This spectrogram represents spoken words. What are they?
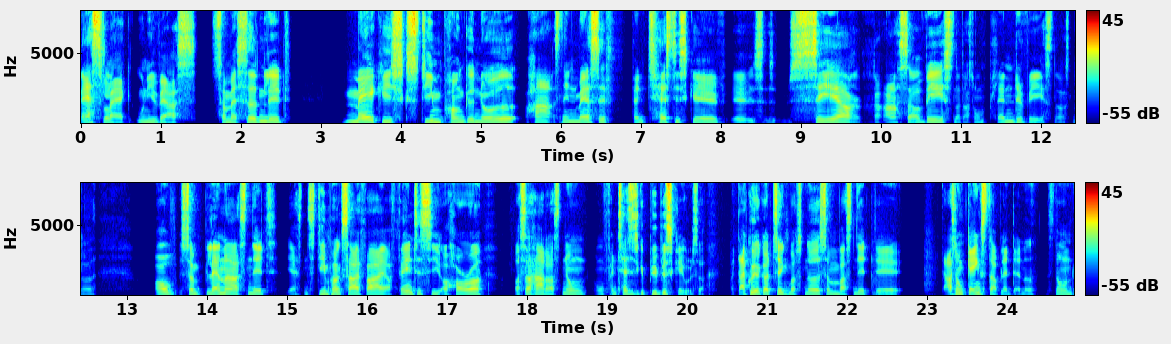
Baslag-univers, som er sådan lidt magisk, steampunket noget, har sådan en masse fantastiske øh, sære raser og væsener. Der er sådan nogle plantevæsener og sådan noget. Og som blander sådan et ja, sådan steampunk sci-fi og fantasy og horror, og så har der sådan nogle, nogle fantastiske bybeskrivelser. Og der kunne jeg godt tænke mig sådan noget, som var sådan lidt... Øh, der er sådan nogle gangster blandt andet. Sådan nogle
